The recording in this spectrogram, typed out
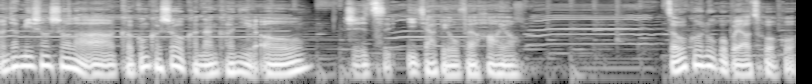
人家咪生说了啊，可攻可受，可男可女哦，只此一家，别无分号哟。走过路过不要错过，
